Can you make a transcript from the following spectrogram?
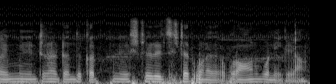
ஐ மீன் இன்டர்நெட் வந்து கட் பண்ணி வச்சுட்டு ரிஜிஸ்டர் பண்ணதுக்கப்புறம் ஆன் பண்ணிக்கலாம்.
